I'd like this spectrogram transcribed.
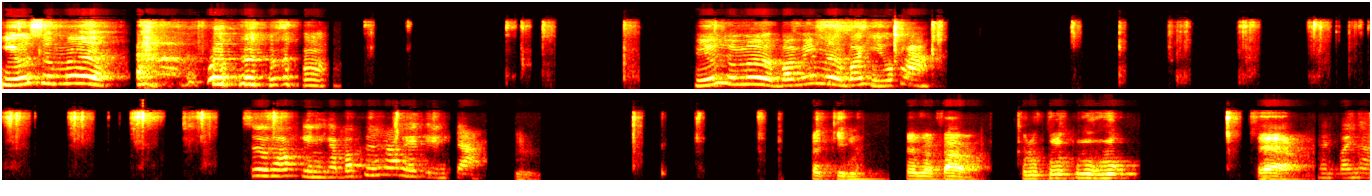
หิวซุมือหิวซุมือบ่มีมือบ่หิวค่ะซื้อเขากินกับบ่คือห้าเพชรเองจ้ะก็กินเป็นมาเฝ้าลุกลุกลุกลุกแซ่บเป็นบ่น่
